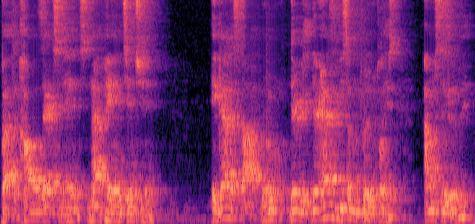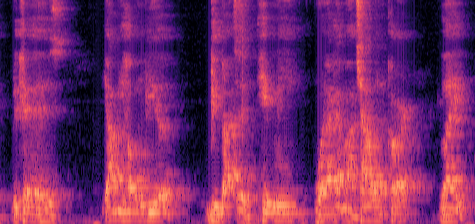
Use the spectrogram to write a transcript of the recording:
about to cause accidents, not paying attention. It gotta stop, bro. There, there has to be something put in place. I'm sick of it because y'all be holding me up, be about to hit me when I got my child in the car. Like,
